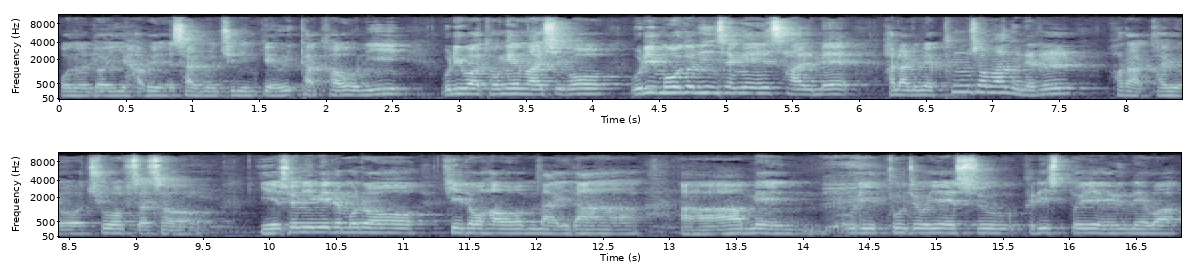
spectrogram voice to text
오늘도 이 하루의 삶을 주님께 의탁하오니 우리와 동행하시고 우리 모든 인생의 삶에 하나님의 풍성한 은혜를 허락하여 주옵소서. 예수님 이름으로 기도하옵나이다. 아멘. 우리 구주 예수 그리스도의 은혜와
